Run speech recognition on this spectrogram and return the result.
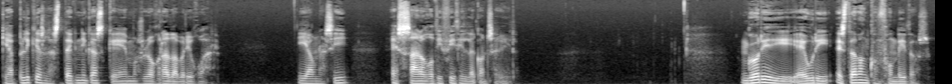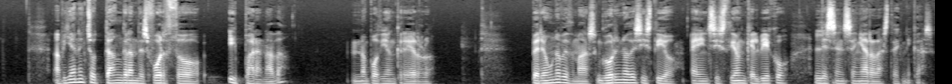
que apliques las técnicas que hemos logrado averiguar. y aún así es algo difícil de conseguir. Gori y Euri estaban confundidos. ¿Habían hecho tan grande esfuerzo y para nada? No podían creerlo. Pero una vez más, Gori no desistió e insistió en que el viejo les enseñara las técnicas.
